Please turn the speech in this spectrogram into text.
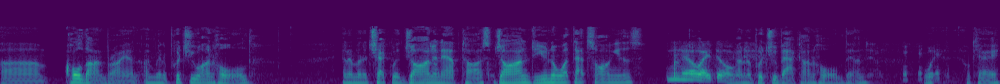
um, hold on, Brian. I'm going to put you on hold, and I'm going to check with John and Aptos. John, do you know what that song is? No, I don't. I'm going to put you back on hold then. Wait, okay.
